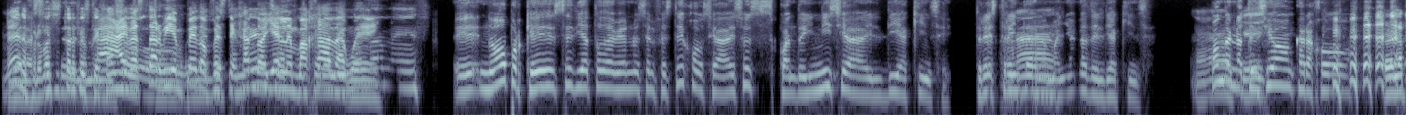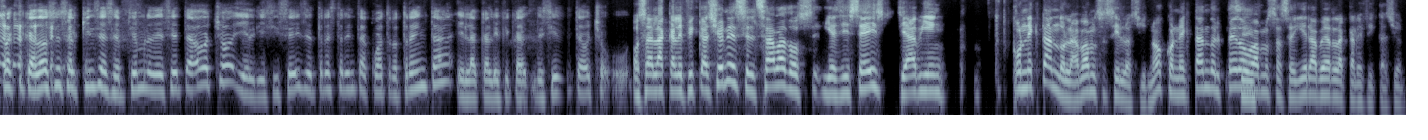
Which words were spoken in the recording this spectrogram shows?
Bueno, pero vas a 7 estar festejando. Ay, va a estar bien pedo festejando allá en la embajada, güey. Eh, no, porque ese día todavía no es el festejo, o sea, eso es cuando inicia el día 15, 3.30 de la Ah. mañana del día 15. Ah, Pongan atención, carajo. Pero la práctica 2 es el 15 de septiembre de 7 a 8 y el 16 de 3.30 a 4.30 y la calificación de 7 a 8. uh, O sea, la calificación es el sábado 16, ya bien conectándola, vamos a decirlo así, ¿no? Conectando el pedo, Sí. vamos a seguir a ver la calificación.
